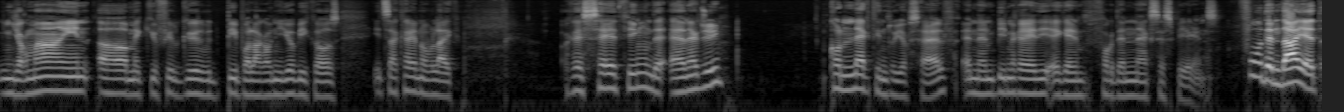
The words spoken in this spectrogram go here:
in your mind uh, make you feel good with people around you because it's a kind of like resetting the energy connecting to yourself and then being ready again for the next experience food and diet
